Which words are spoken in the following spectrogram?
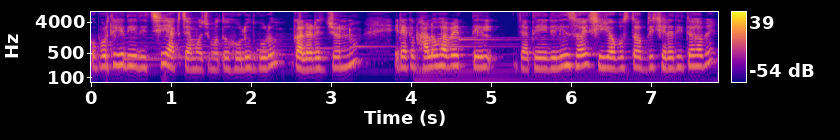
ওপর থেকে দিয়ে দিচ্ছি এক চামচ মতো হলুদ গুঁড়ো কালারের জন্য। এটাকে ভালোভাবে তেল যাতে রিলিজ হয় সেই অবস্থা অবধি ছেড়ে দিতে হবে।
